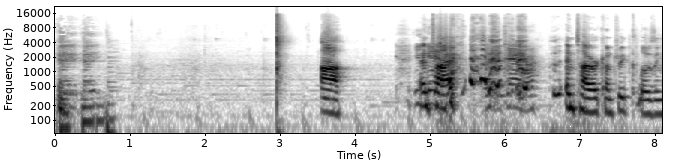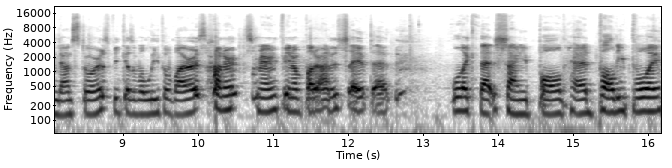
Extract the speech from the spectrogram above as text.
Hey, hey. Ah, You entire can't. Look at the camera. entire country closing down stores because of a lethal virus. Hunter smearing peanut butter on his shaved head. Lick that shiny bald head, baldy boy.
